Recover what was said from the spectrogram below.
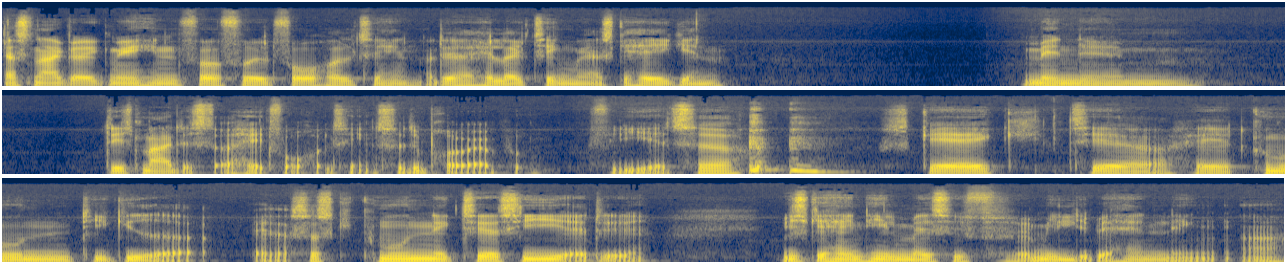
jeg snakker ikke med hende for at få et forhold til hende, og det har jeg heller ikke tænkt mig, at jeg skal have igen. Men øhm, det er smartest at have et forhold til hende, så det prøver jeg på. Fordi at så skal jeg ikke til at have, at kommunen de gider, eller så skal kommunen ikke til at sige, at øh, vi skal have en hel masse familiebehandling, og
